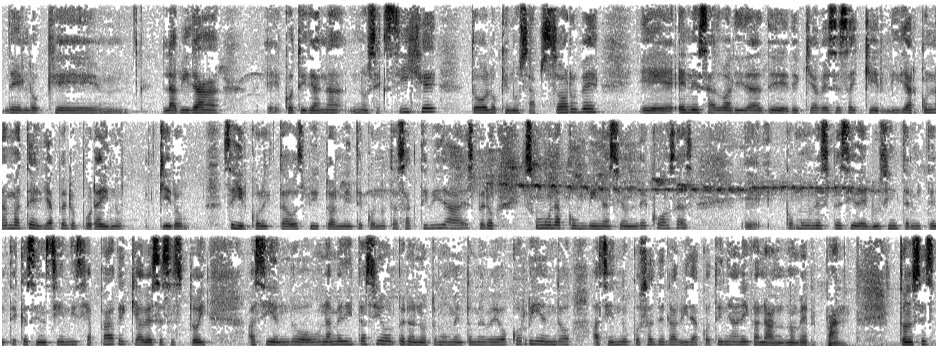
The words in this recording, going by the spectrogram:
de lo que mm, la vida eh, cotidiana nos exige, todo lo que nos absorbe, eh, en esa dualidad de, que a veces hay que lidiar con la materia, pero por ahí no quiero seguir conectado espiritualmente con otras actividades, pero es como una combinación de cosas. Eh, como una especie de luz intermitente que se enciende y se apaga y que a veces estoy haciendo una meditación, pero en otro momento me veo corriendo, haciendo cosas de la vida cotidiana y ganándome el pan. Entonces,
